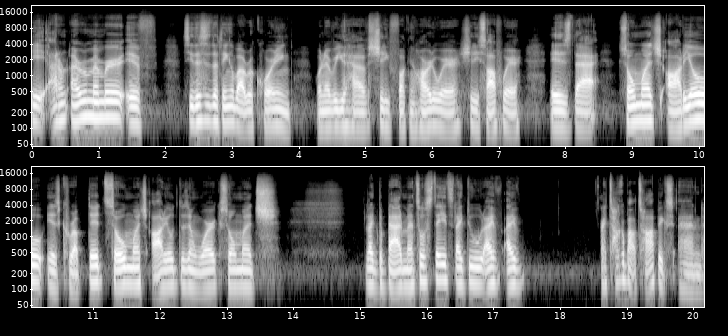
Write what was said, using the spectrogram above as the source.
Eh, I don't. I remember if. See, this is the thing about recording. Whenever you have shitty fucking hardware, shitty software, is that so much audio is corrupted. So much audio doesn't work. So much. Like the bad mental states. Like, dude, I've I've. I talk about topics and.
